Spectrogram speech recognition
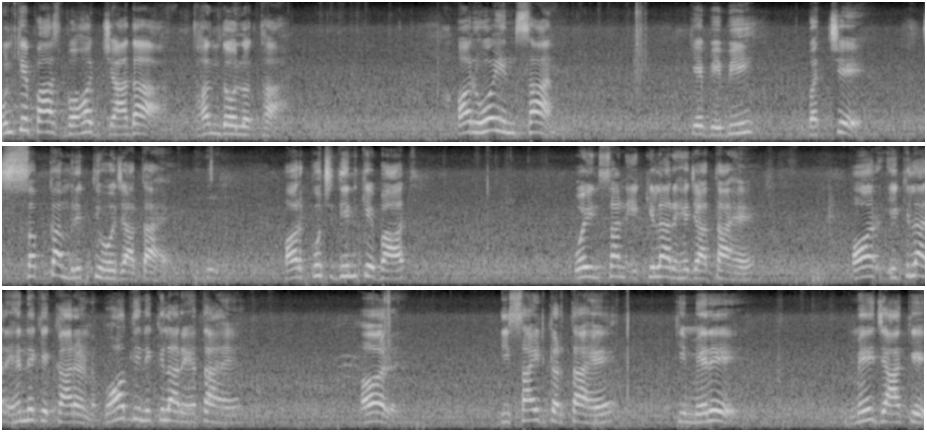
उनके पास बहुत ज़्यादा धन दौलत था। और वो इंसान के बीबी बच्चे सबका मृत्यु हो जाता है। और कुछ दिन के बाद वो इंसान अकेला रह जाता है। और अकेला रहने के कारण बहुत दिन अकेला रहता है और डिसाइड करता है कि मेरे, मैं जाके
